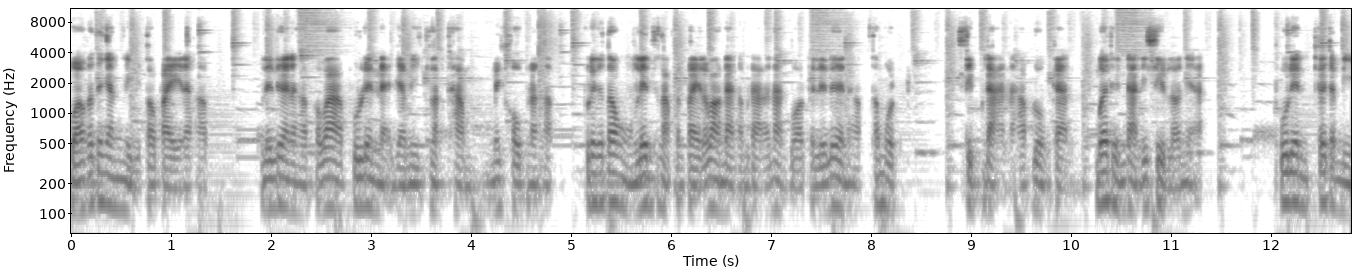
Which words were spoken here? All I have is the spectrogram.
บอสก็จะยังหนีต่อไปนะครับ เรื่อยๆนะครับเพราะว่าผู้เล่นเนี่ยยังมีหลักธรรมไม่ครบนะครับ ผู้เล่นก็ต้องเล่นสลับกันไประหว่างด่านธรรมดาและด่านบอสไปเรื่อยๆนะครับทั้งหมด 10 ด่านนะครับรวมกันเมื่อถึงด่านที่ 10 แล้วเนี่ยผู้เล่นก็จะมี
